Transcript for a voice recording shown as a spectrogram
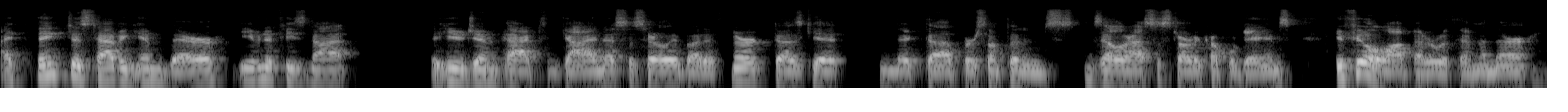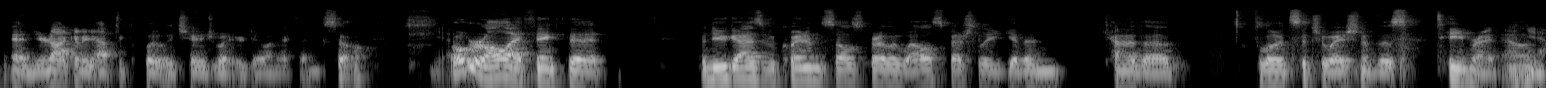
I think just having him there, even if he's not a huge impact guy necessarily, but if Nurk does get nicked up or something and Zeller has to start a couple games, you feel a lot better with him in there, mm-hmm. and you're not going to have to completely change what you're doing. I think so. Yeah. Overall, I think that the new guys have acquainted themselves fairly well, especially given kind of the fluid situation of this team right now. Yeah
